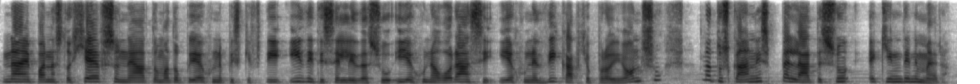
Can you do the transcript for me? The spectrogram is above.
να επαναστοχεύσουν άτομα τα οποία έχουν επισκεφτεί ήδη τη σελίδα σου ή έχουν αγοράσει ή έχουν δει κάποιο προϊόν σου, να τους κάνεις πελάτες σου εκείνη την ημέρα.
